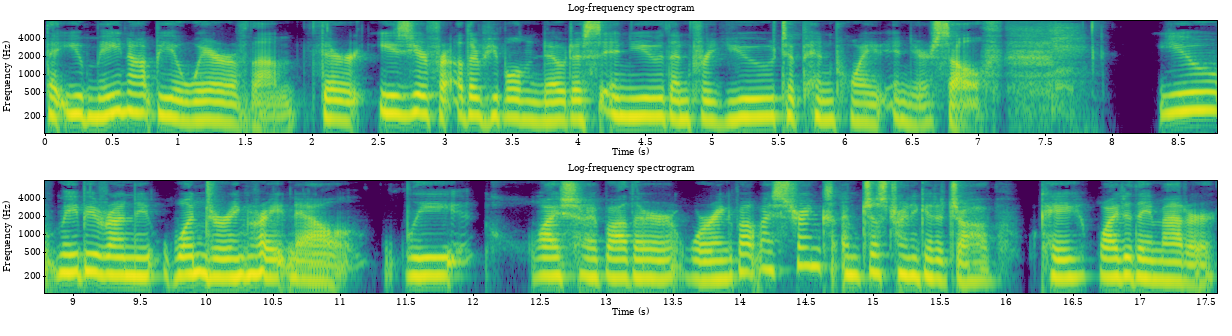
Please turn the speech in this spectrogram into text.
that you may not be aware of them. They're easier for other people to notice in you than for you to pinpoint in yourself. You may be running, wondering right now, Lee, why should I bother worrying about my strengths? I'm just trying to get a job. Okay. Why do they matter?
